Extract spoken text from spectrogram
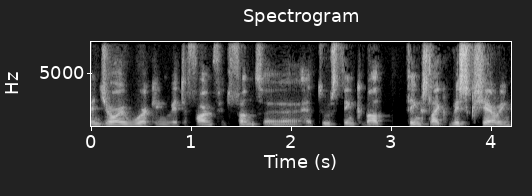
enjoy working with the FarmFit Fund uh, to think about things like risk sharing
